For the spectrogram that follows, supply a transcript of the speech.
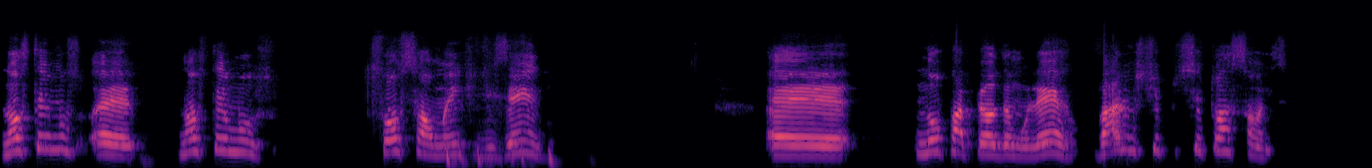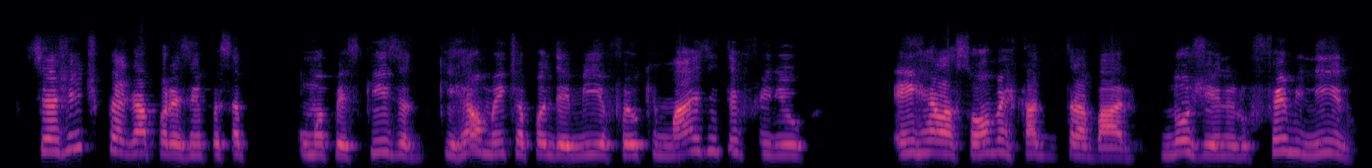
nós temos é, nós temos socialmente dizendo é, no papel da mulher vários tipos de situações. Se a gente pegar, por exemplo, essa uma pesquisa que realmente a pandemia foi o que mais interferiu em relação ao mercado de trabalho no gênero feminino,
